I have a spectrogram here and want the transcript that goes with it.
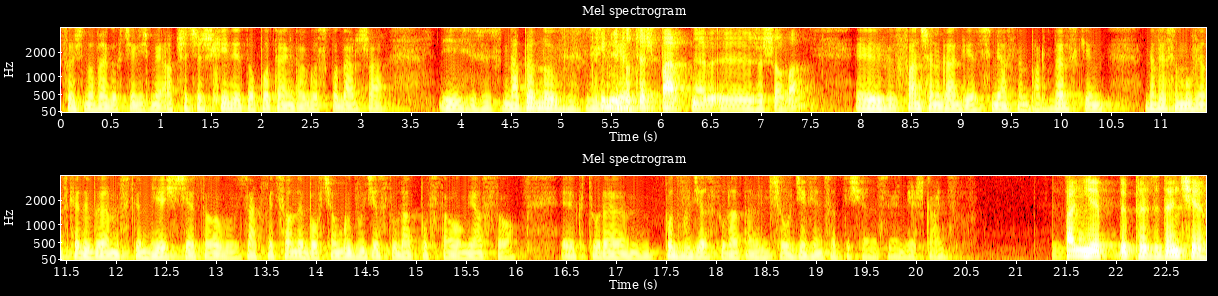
coś nowego chcieliśmy. A przecież Chiny to potęga gospodarcza i na pewno... Chiny to też partner y, Rzeszowa? Y, Fanchengang jest miastem partnerskim. Nawiasem mówiąc, kiedy byłem w tym mieście, to zachwycony, bo w ciągu 20 lat powstało miasto, y, które po 20 latach liczyło 900 tysięcy mieszkańców. Panie prezydencie,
